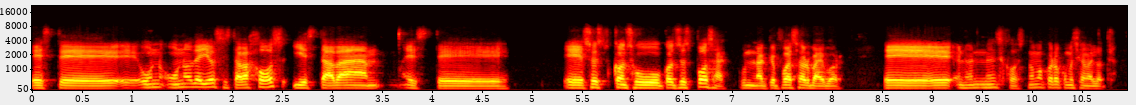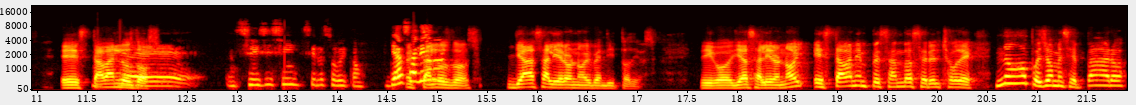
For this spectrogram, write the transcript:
este, uno de ellos estaba Jos y estaba, este, eso es con su, con su esposa, con la que fue a Survivor. Eh, no, no es Jos, no me acuerdo cómo se llama el otro. Estaban los dos. Sí, sí, sí, sí los ubico. ¿Ya salieron? Están los dos. Ya salieron hoy, bendito Dios. Digo, ya salieron hoy. Estaban empezando a hacer el show de, no, pues yo me separo,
